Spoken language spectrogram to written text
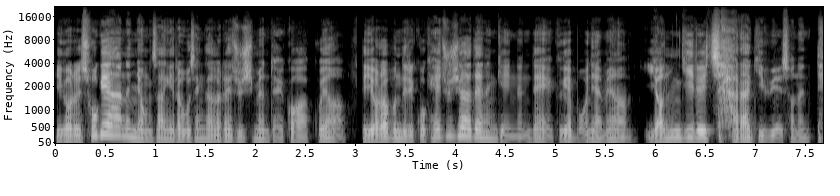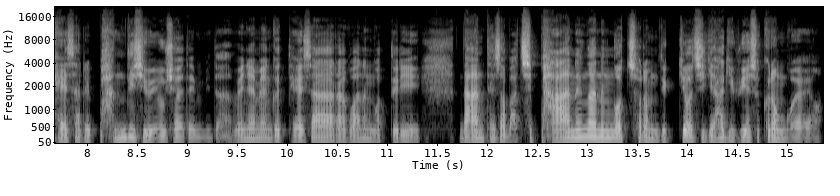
이거를 소개하는 영상이라고 생각을 해 주시면 될 것 같고요. 근데 여러분들이 꼭 해 주셔야 되는 게 있는데 그게 뭐냐면 연기를 잘하기 위해서는 대사를 반드시 외우셔야 됩니다. 왜냐면 그 대사라고 하는 것들이 나한테서 마치 반응하는 것처럼 느껴지게 하기 위해서 그런 거예요.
